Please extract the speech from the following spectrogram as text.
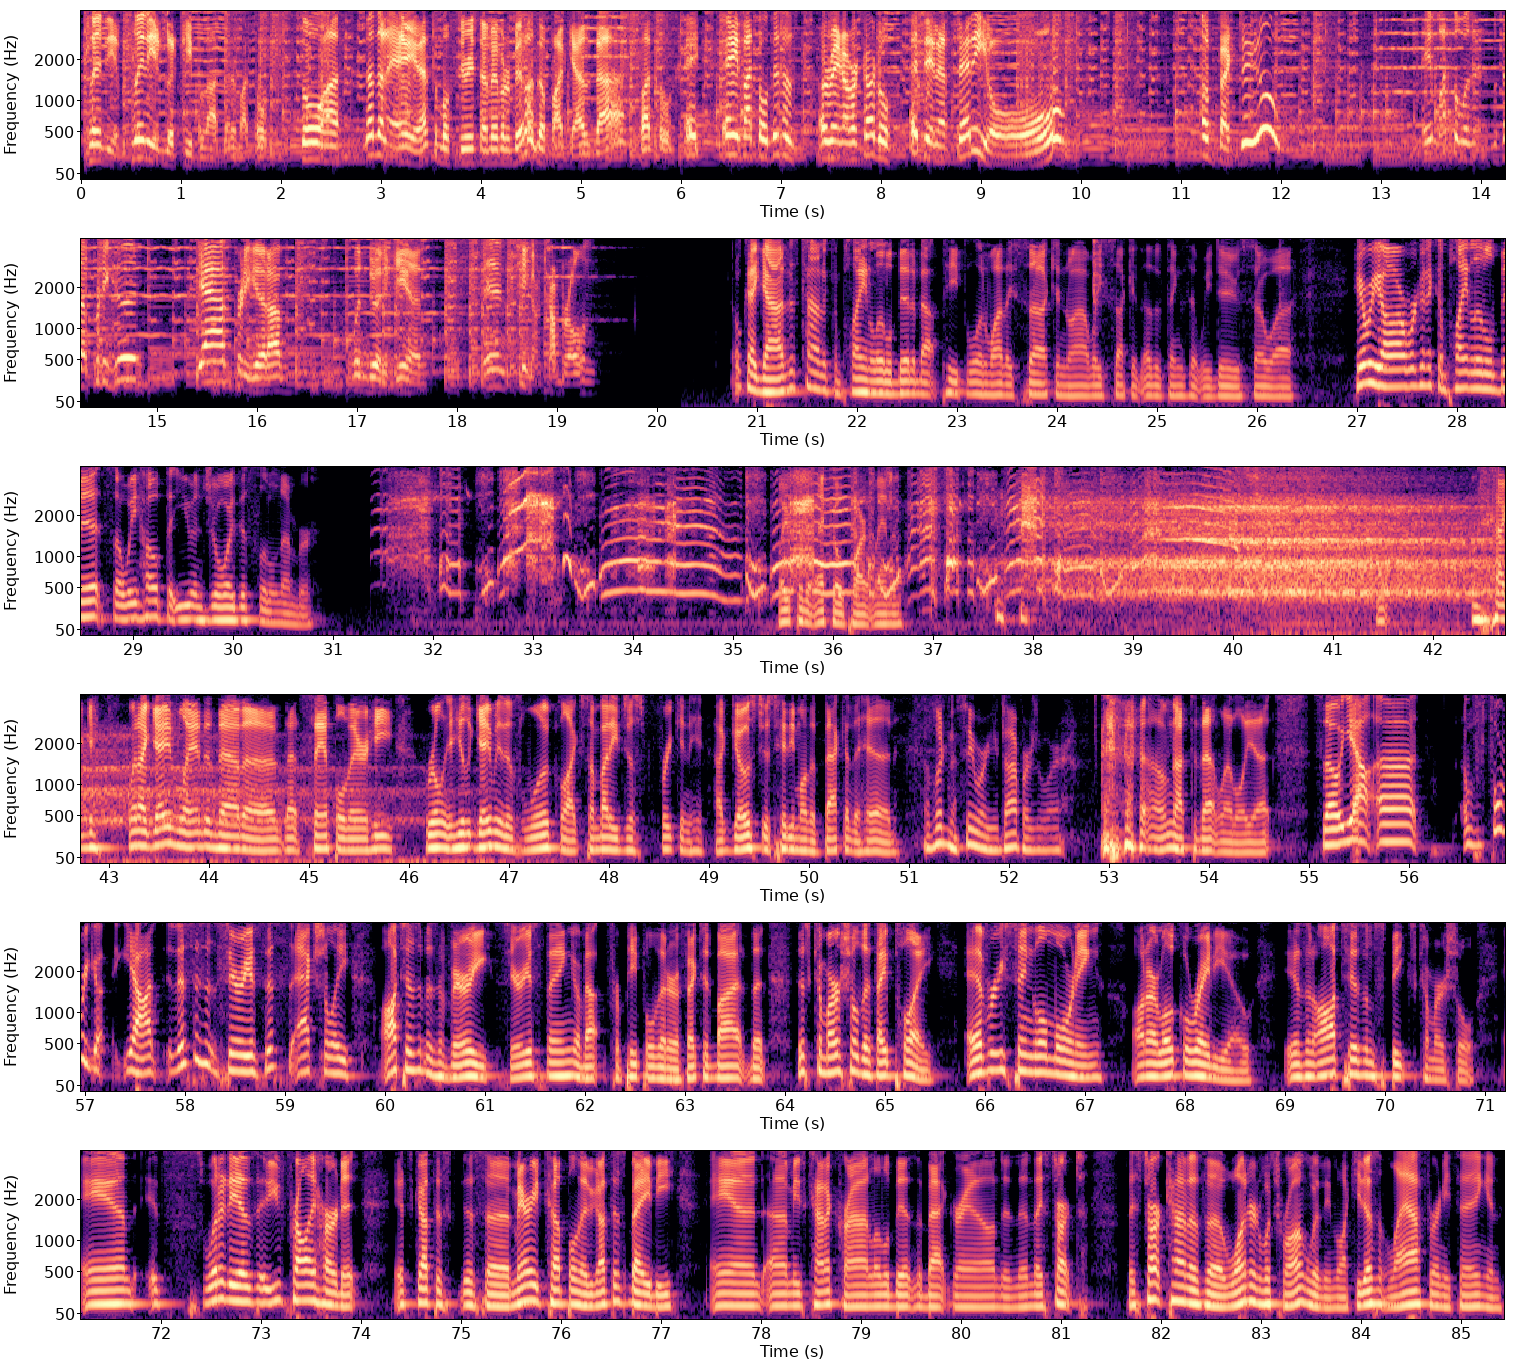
Plenty of plenty of good people out there, Bato. So, uh, nonetheless, hey, that's the most serious I've ever been on the podcast, huh, Bato? Hey, hey, Bato, this is Arena Ricardo de la Serio. Uh, back to you. Hey, Bato, was that, was that pretty good? Yeah, it's pretty good. I wouldn't do it again. Man, chica cabron. Okay, guys, it's time to complain a little bit about people and why they suck and why we suck at other things that we do. So, uh, here we are. We're going to complain a little bit, so we hope that you enjoy this little number. Wait for the echo part, Landon. when I, ga- when I gave Landon that uh, that sample there, he really he gave me this look like somebody just freaking hit- a ghost just hit him on the back of the head. I was looking to see where your diapers were. I'm not to that level yet. So yeah, uh, before we go, yeah, this isn't serious. This is actually autism is a very serious thing about for people that are affected by it. But this commercial that they play every single morning on our local radio is an autism speaks commercial. And it's what it is. You've probably heard it. It's got this this uh, married couple and they've got this baby and um, he's kind of crying a little bit in the background and then they start they start kind of uh, wondering what's wrong with him. Like he doesn't laugh or anything and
